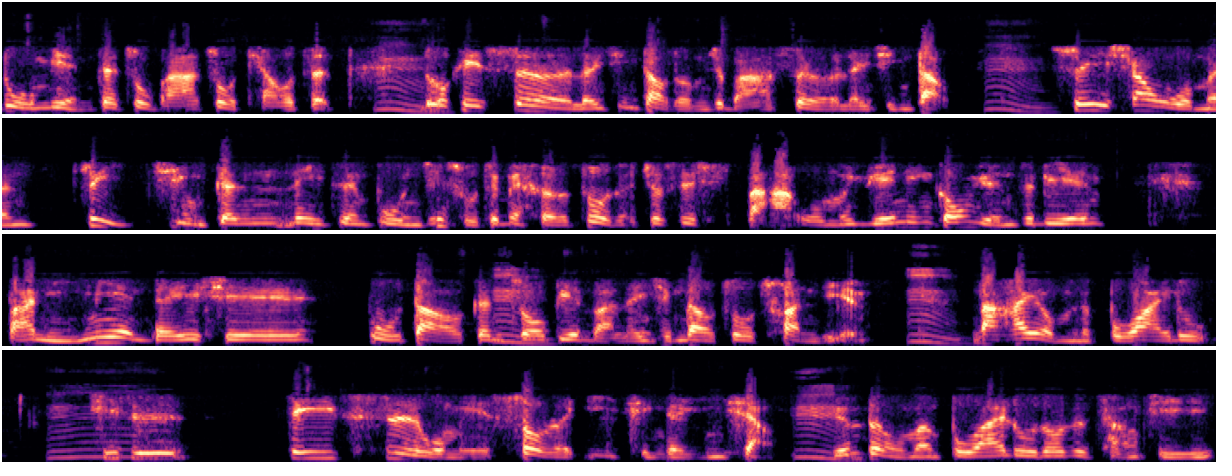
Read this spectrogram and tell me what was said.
路面再做把它做调整。嗯，如果可以设人行道的，我们就把它设人行道。嗯，所以像我们最近跟内政部文件署这边合作的，就是把我们园林公园这边把里面的一些步道跟周边把人行道做串联。嗯，那还有我们的博爱路。嗯，其实。这一次我们也受了疫情的影响，嗯，原本我们博爱路都是长期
